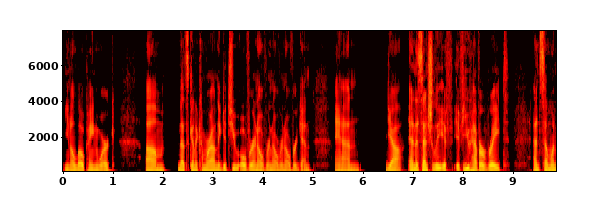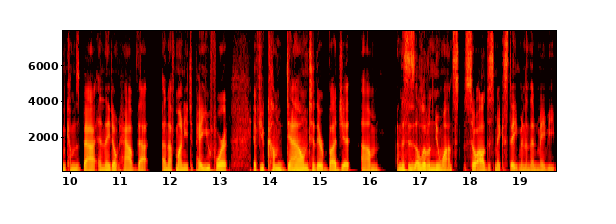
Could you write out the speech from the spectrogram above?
you know, low paying work, um, that's going to come around to get you over and over and over and over again. And yeah, and essentially, if if you have a rate and someone comes back and they don't have that enough money to pay you for it, if you come down to their budget, um, and this is a little nuanced, so I'll just make a statement and then maybe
